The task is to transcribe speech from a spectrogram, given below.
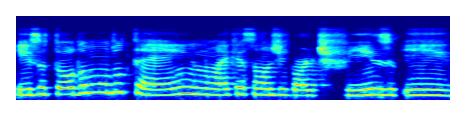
Isso todo mundo tem, não é questão de porte físico. E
